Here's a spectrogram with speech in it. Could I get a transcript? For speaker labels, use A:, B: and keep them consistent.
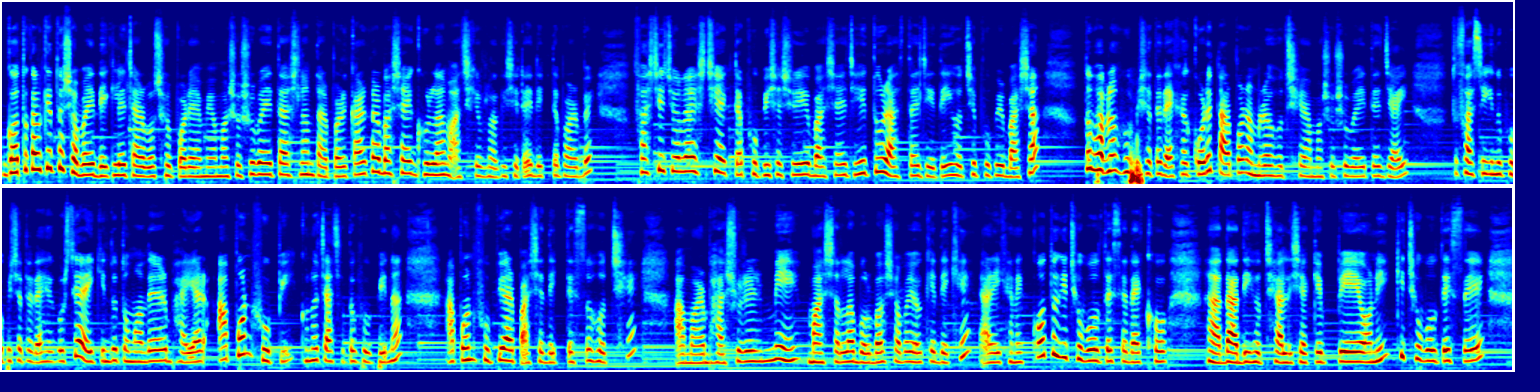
A: গতকালকে তো সবাই দেখলে চার বছর পরে আমি আমার শ্বশুরবাড়িতে আসলাম, তারপরে কার কার বাসায় ঘুরলাম, আজকে ভ্লগে সেটাই দেখতে পারবে। ফার্স্টে চলে আসছি একটা ফুপি শাশুড়ির বাসায়, যেহেতু রাস্তায় যেতেই হচ্ছে ফুপির বাসা। তো ভাবলাম ফুপির সাথে দেখা করে তারপর আমরা হচ্ছে আমার শ্বশুরবাড়িতে যাই। তো ফার্স্টে কিন্তু ফুপির সাথে দেখা করছি, আর এই কিন্তু তোমাদের ভাইয়ার আপন ফুপি, কোনো চাচাতো ফুপি না। আপন ফুপি আর পাশে দেখতেছো হচ্ছে আমার ভাসুরের মেয়ে মাসাল্লাহ বলবা সবাই ওকে দেখে। আর এখানে কত কিছু বলতেছে দেখো হ্যাঁ দাদি হচ্ছে আলিশাকে পেয়ে অনেক কিছু বলতেছে।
